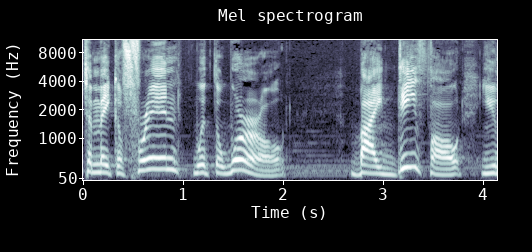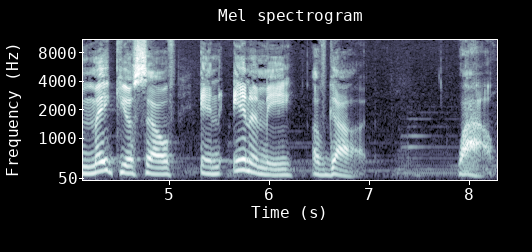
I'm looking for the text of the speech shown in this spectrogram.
to make a friend with the world, by default, you make yourself an enemy of God. Wow.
